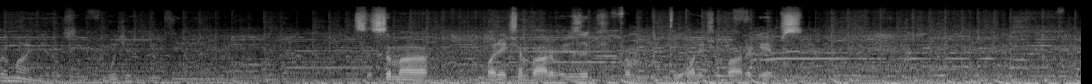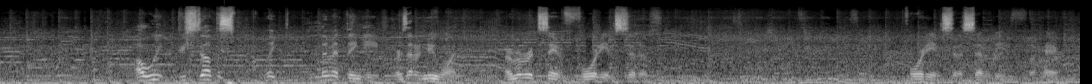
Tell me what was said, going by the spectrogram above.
remind me of something, would you? This is some uh, Onechanbara music from the Onechanbara games. Oh, we, we still have this, like, limit thingy. Or is that a new one? I remember it saying 40 instead of... 40 instead of 70. Okay.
